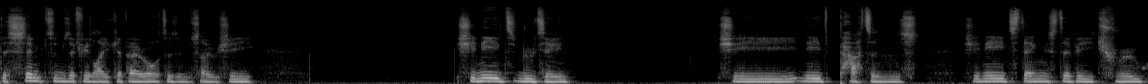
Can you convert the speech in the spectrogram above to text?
the symptoms, if you like, of her autism. So she she needs routine. She needs patterns. She needs things to be true.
